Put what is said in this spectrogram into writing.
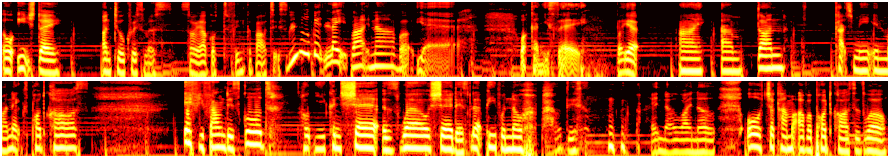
or each day until Christmas. Sorry, I got to think about it. It's a little bit late right now, but yeah, what can you say? But yeah, I am done. Catch me in my next podcast. If you found this good, hope you can share as well. Share this, let people know about this. I know, I know. Or check out my other podcasts as well.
